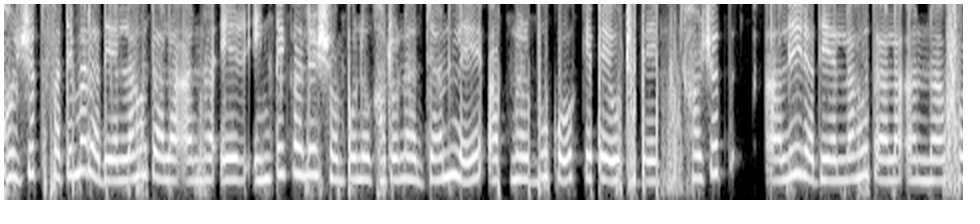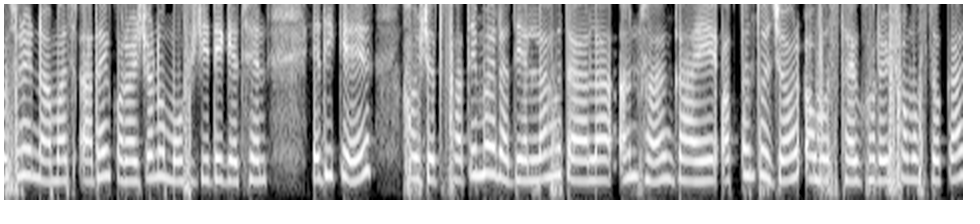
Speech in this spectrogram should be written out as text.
হজরত ফাতেমা রাদি আল্লাহ তালা আন্না এর ইন্তেকালের সম্পূর্ণ ঘটনা জানলে আপনার বুকও কেঁপে উঠবে। হজরত আলী রাদি আল্লাহ তালা আন্না ফজরের নামাজ আদায় করার জন্য মসজিদে গেছেন। এদিকে হজরত ফাতেমা রাদি আল্লাহ তালা আনহা গায়ে অত্যন্ত জ্বর অবস্থায় ঘরের সমস্ত কাজ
